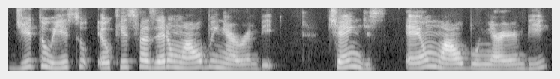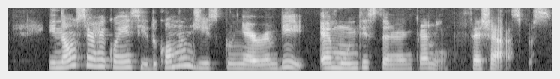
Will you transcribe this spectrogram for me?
Dito isso, eu quis fazer um álbum em R&B. Changes é um álbum em R&B e não ser reconhecido como um disco em R&B é muito estranho para mim. Fecha aspas.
